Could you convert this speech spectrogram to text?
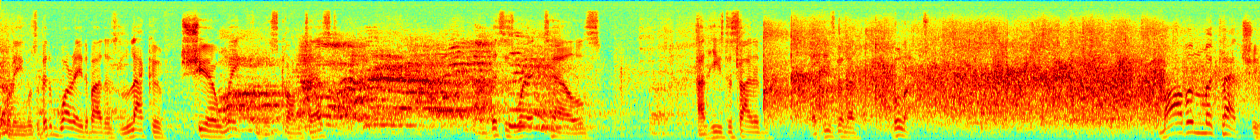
Well, he was a bit worried about his lack of sheer weight for this contest. And this is where it tells. And he's decided that he's going to pull out. Marvin McLatchie,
